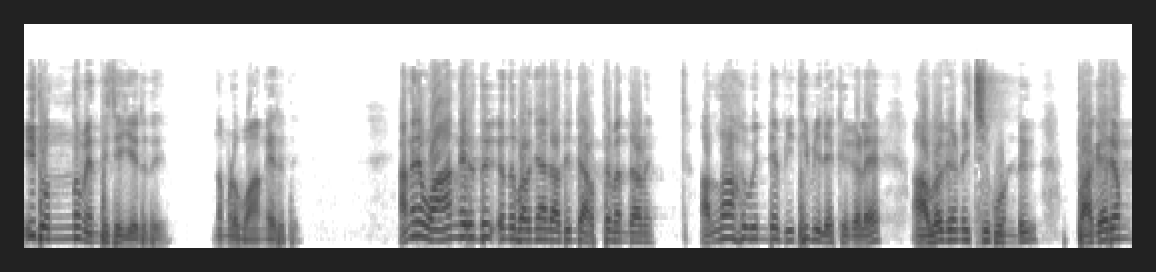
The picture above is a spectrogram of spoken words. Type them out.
ഇതൊന്നും എന്ത് ചെയ്യരുത്? നമ്മൾ വാങ്ങരുത്. അങ്ങനെ വാങ്ങരുത് എന്ന് പറഞ്ഞാൽ അതിന്റെ അർത്ഥം എന്താണ്? അള്ളാഹുവിന്റെ വിധിവിലക്കുകളെ അവഗണിച്ചുകൊണ്ട് പകരം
